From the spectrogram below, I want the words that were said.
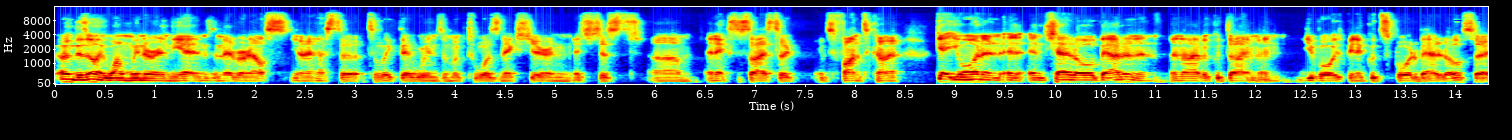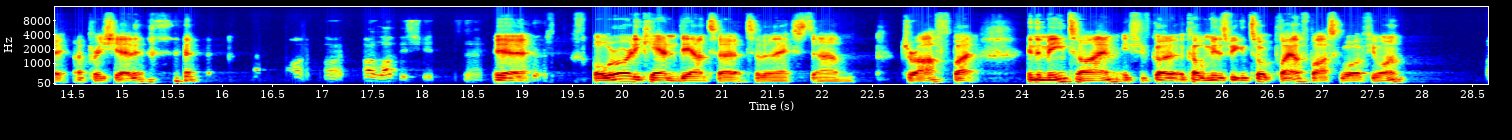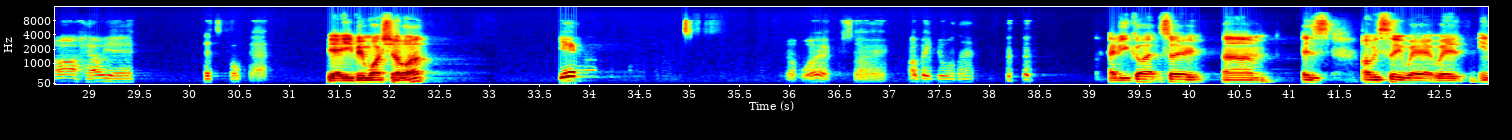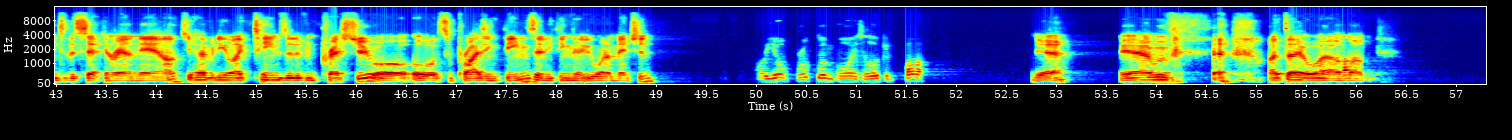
And there's only one winner in the end, and everyone else, you know, has to to lick their wounds and look towards next year. And it's just um, an exercise to. It's fun to kind of get you on and, and, and chat it all about it, and, and I have a good time. And you've always been a good sport about it, all, so I appreciate it. I, I, I love this shit. Yeah. Well, we're already counting down to to the next um, draft, but in the meantime, if you've got a couple of minutes, we can talk playoff basketball if you want. oh hell yeah! Let's talk that. Yeah, you've been watching a lot. Yeah. At work, so I've been doing that. Have you got so? Um, as obviously we're we're into the second round now. Do you have any like teams that have impressed you or or surprising things? Anything that you want to mention? Well, your Brooklyn boys are looking hot. Yeah, yeah. We've. I tell you what, I'm, um,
